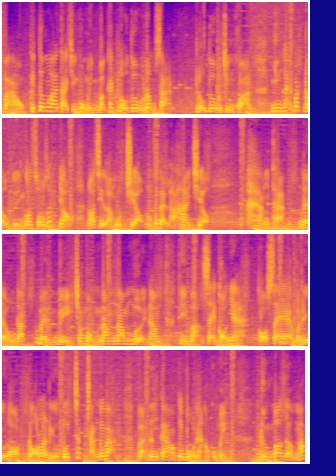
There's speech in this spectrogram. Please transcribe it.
vào cái tương lai tài chính của mình bằng cách đầu tư vào bất động sản, đầu tư vào chứng khoán. Nhưng hãy bắt đầu từ những con số rất nhỏ. Nó chỉ là một triệu, nó có thể là 2 triệu hàng tháng đều đặn bền bỉ trong vòng 5 năm 10 năm thì bạn sẽ có nhà, có xe và điều đó đó là điều tôi chắc chắn với bạn và nâng cao cái bộ não của mình. Đừng bao giờ mắc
